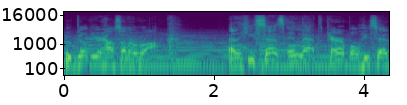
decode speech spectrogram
who built your house on a rock. And he says in that parable, he said,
